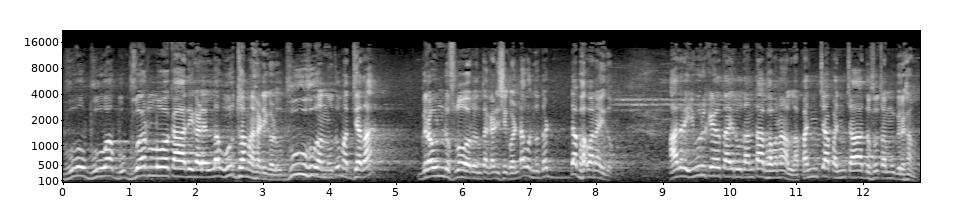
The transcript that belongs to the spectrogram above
ಭೂ, ಭೂವ ಭುವರ್ಲೋಕಾದಿಗಳೆಲ್ಲ ಊರ್ಧ್ವ ಮಹಡಿಗಳು. ಭೂಹು ಅನ್ನೋದು ಮಧ್ಯದ ಗ್ರೌಂಡ್ ಫ್ಲೋರ್ ಅಂತ ಕಳಿಸಿಕೊಂಡ ಒಂದು ದೊಡ್ಡ ಭವನ ಇದು. ಆದರೆ ಇವರು ಕೇಳ್ತಾ ಇರುವುದಂಥ ಭವನ ಅಲ್ಲ. ಪಂಚ ಪಂಚಾದ್ಭುತಂ ಗೃಹಂ.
